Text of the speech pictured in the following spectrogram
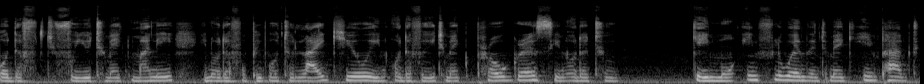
order for you to make money, in order for people to like you, in order for you to make progress, in order to gain more influence and to make impact.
